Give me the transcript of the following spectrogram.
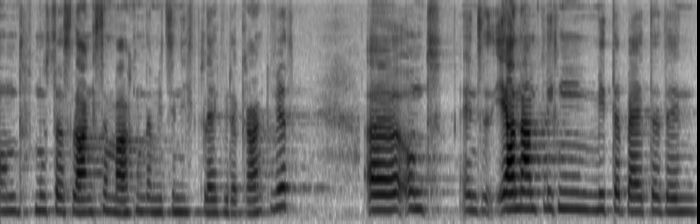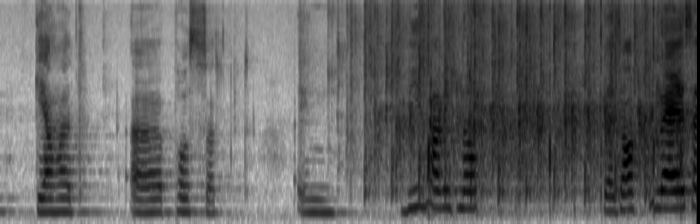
und muss das langsam machen, damit sie nicht gleich wieder krank wird. Äh, und einen ehrenamtlichen Mitarbeiter, den Gerhard äh, Possert. In Wien habe ich noch, der ist auch zu leise.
